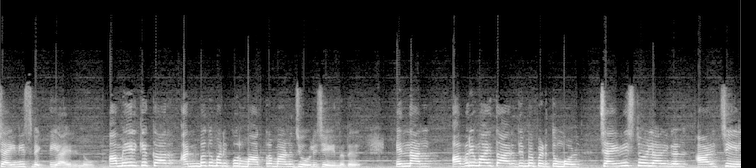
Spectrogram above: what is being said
ചൈനീസ് വ്യക്തിയായിരുന്നു. അമേരിക്കക്കാർ അൻപത് മണിക്കൂർ മാത്രമാണ് ജോലി ചെയ്യുന്നത്. എന്നാൽ അവരുമായി താരതമ്യപ്പെടുത്തുമ്പോൾ ചൈനീസ് തൊഴിലാളികൾ ആഴ്ചയിൽ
